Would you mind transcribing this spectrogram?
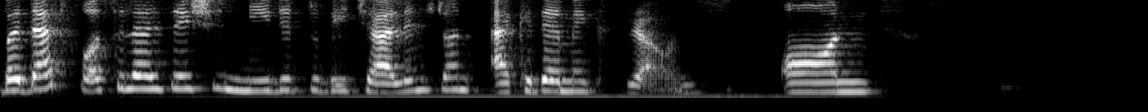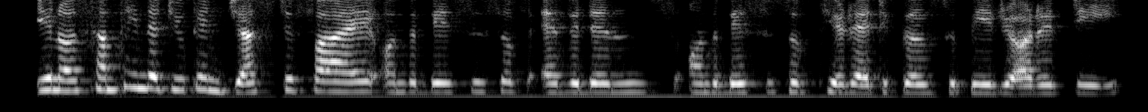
but that fossilization needed to be challenged on academic grounds, on you know something that you can justify on the basis of evidence on the basis of theoretical superiority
